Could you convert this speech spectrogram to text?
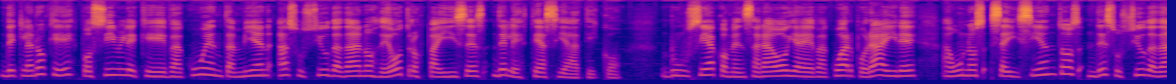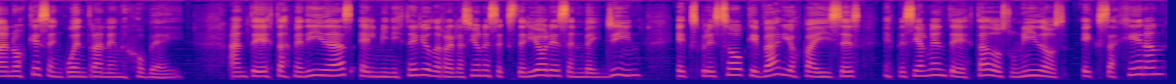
declaró que es posible que evacúen también a sus ciudadanos de otros países del este asiático. Rusia comenzará hoy a evacuar por aire a unos 600 de sus ciudadanos que se encuentran en Hubei. Ante estas medidas, el Ministerio de Relaciones Exteriores en Beijing expresó que varios países, especialmente Estados Unidos, exageran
